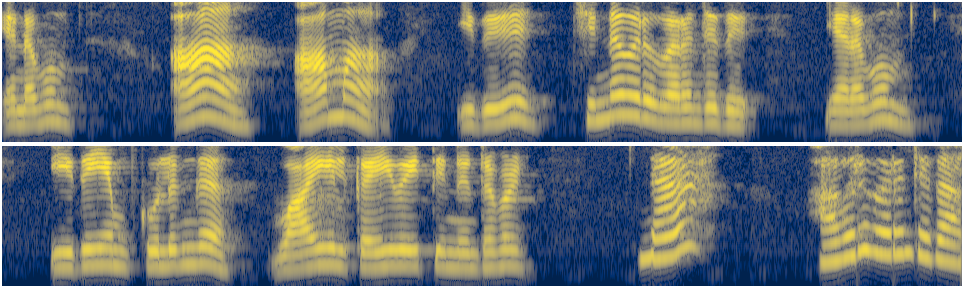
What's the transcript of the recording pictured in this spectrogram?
எனவும் ஆ ஆமாம் இது சின்னவர் வரைஞ்சது எனவும் இதயம் குலுங்க வாயில் கை வைத்து நின்றவள் ந அவர் வரைஞ்சதா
